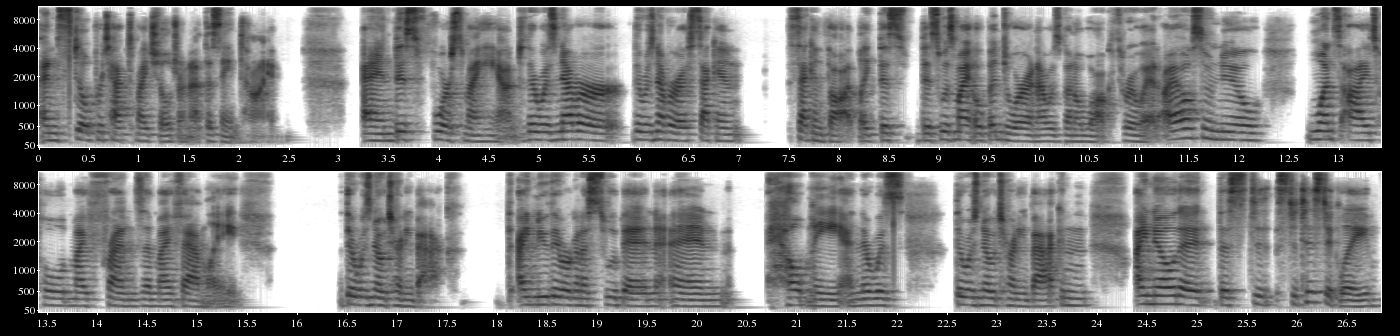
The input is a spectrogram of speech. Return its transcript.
and still protect my children at the same time. And this forced my hand. There was never there was never a second second thought. Like this this was my open door and I was going to walk through it. I also knew once I told my friends and my family there was no turning back. I knew they were going to swoop in and help me and there was there was no turning back and I know that the st- statistically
